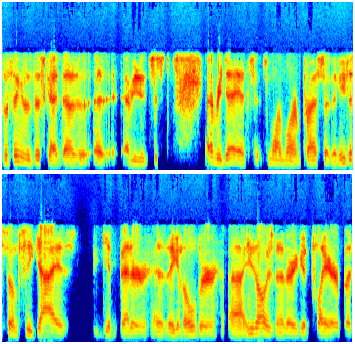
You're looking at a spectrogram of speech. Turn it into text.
the things that this guy does, uh, I mean, it's just every day it's it's more and more impressive, and you just don't see guys get better as they get older. Uh, he's always been a very good player, but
